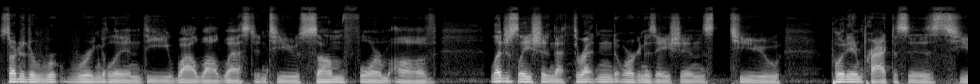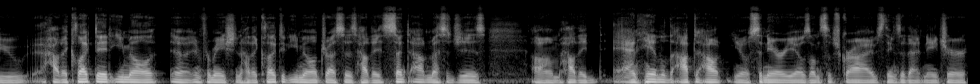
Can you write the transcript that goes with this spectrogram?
started to wrangle in the wild wild west into some form of legislation that threatened organizations to put in practices to how they collected email uh, information, how they collected email addresses, how they sent out messages, um, how they and handled the opt out you know scenarios, unsubscribes, things of that nature,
